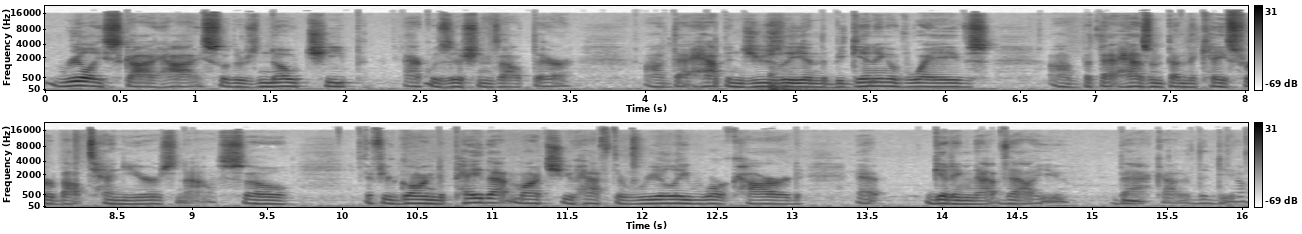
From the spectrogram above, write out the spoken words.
really sky high. So there's no cheap acquisitions out there. Uh, that happens usually in the beginning of waves, uh, but that hasn't been the case for about 10 years now. So if you're going to pay that much, you have to really work hard at getting that value back out of the deal.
